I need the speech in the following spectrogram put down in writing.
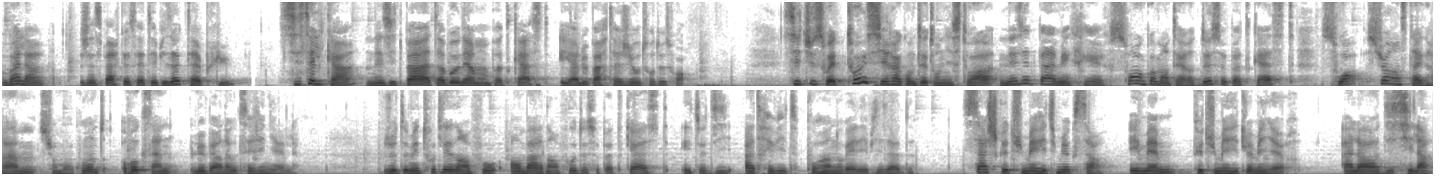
Voilà, j'espère que cet épisode t'a plu. Si c'est le cas, n'hésite pas à t'abonner à mon podcast et à le partager autour de toi. Si tu souhaites toi aussi raconter ton histoire, n'hésite pas à m'écrire soit en commentaire de ce podcast, soit sur Instagram sur mon compte Roxane, le burnout. Je te mets toutes les infos en barre d'infos de ce podcast et te dis à très vite pour un nouvel épisode. Sache que tu mérites mieux que ça et même que tu mérites le meilleur. Alors d'ici là,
